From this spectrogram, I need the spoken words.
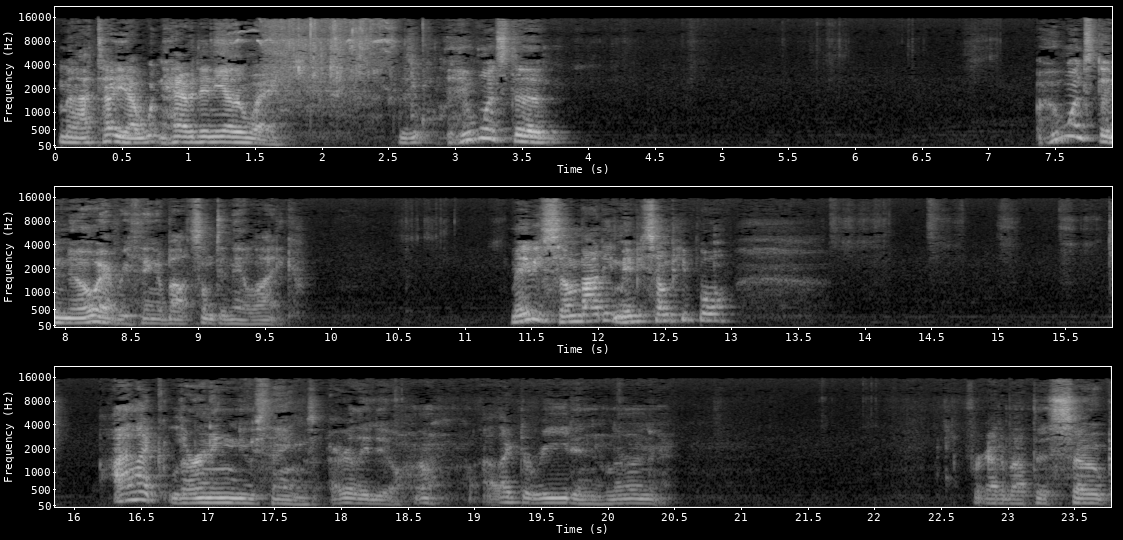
Man, I tell you, I wouldn't have it any other way. Who wants to... Who wants to know everything about something they like? Maybe somebody, maybe some people. I like learning new things. I really do. Oh, I like to read and learn. Forgot about this soap.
